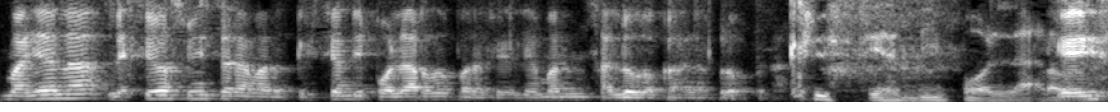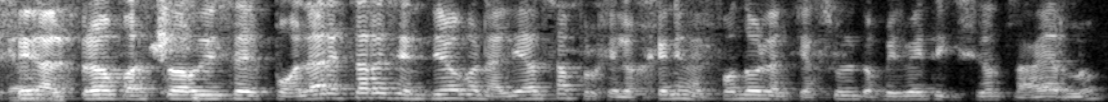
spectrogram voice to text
Mañana le escribo a su Instagram a Cristian Di Polardo para que le mande un saludo acá a la productora. Cristian Di Polardo. Que dice Alfredo Pastor, dice, Polar está resentido con Alianza porque los genios del Fondo Blanquiazul en 2020 quisieron traerlo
